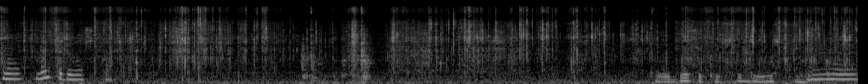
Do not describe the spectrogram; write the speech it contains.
Ну, матрешка. Ладошек и все ложки. Ну.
